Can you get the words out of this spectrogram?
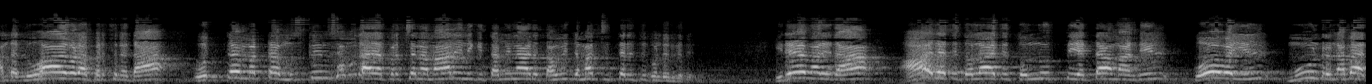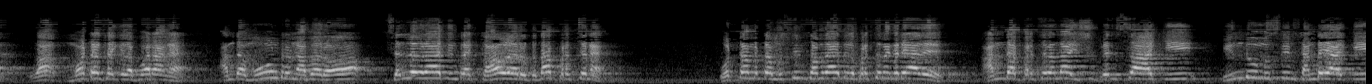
அந்த லுஹாவோட பிரச்சனை தான் ஒட்டமொட்ட முஸ்லிம் சமுதாய பிரச்சனை மாதிரி இன்னைக்கு தமிழ்நாடு தவிஜமா சித்தரித்துக் கொண்டிருக்குது. இதே மாதிரிதான் ஆயிரத்தி தொள்ளாயிரத்தி தொண்ணூத்தி எட்டாம் ஆண்டில் கோவையில் மூன்று நபர் மோட்டார் சைக்கிள்ல போறாங்க. அந்த மூன்று நபரும் செல்வராஜ் என்ற காவலருக்கு தான் பிரச்சனை. ஒட்டமொட்ட முஸ்லிம் சமுதாயத்துக்கு பிரச்சனை கிடையாது. அந்த பிரச்சனை தான் இஷ்யூ பெருசா ஆக்கி இந்து முஸ்லிம் சண்டையாக்கி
